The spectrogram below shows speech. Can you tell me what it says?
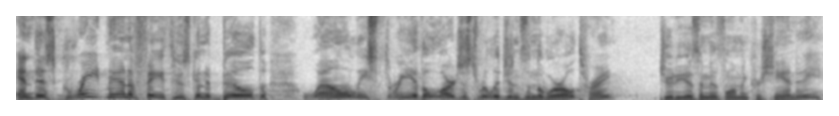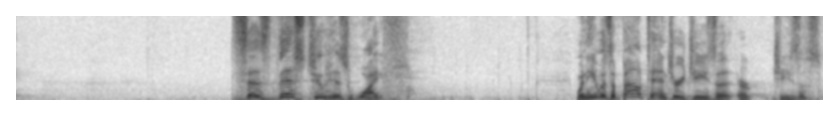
And this great man of faith who's going to build, well, at least three of the largest religions in the world, right? Judaism, Islam, and Christianity, says this to his wife. When he was about to enter Jesus, or Jesus,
